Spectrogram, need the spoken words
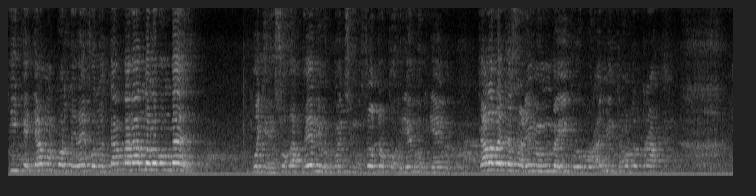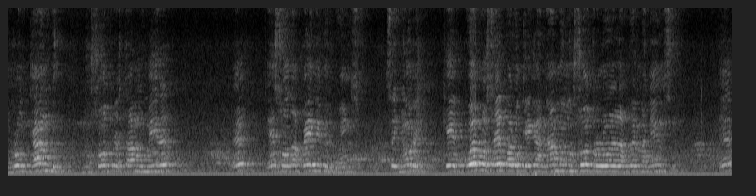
Y que llaman por teléfono, ¿están pagando los bomberos? Oye, eso da pena y vergüenza y nosotros corriendo riesgo. Cada vez que salimos en un vehículo por ahí mientras otro está roncando, nosotros estamos, miren, ¿Eh? Eso da pena y vergüenza. Señores, que el pueblo sepa lo que ganamos nosotros, lo de la permanencia. ¿Eh?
